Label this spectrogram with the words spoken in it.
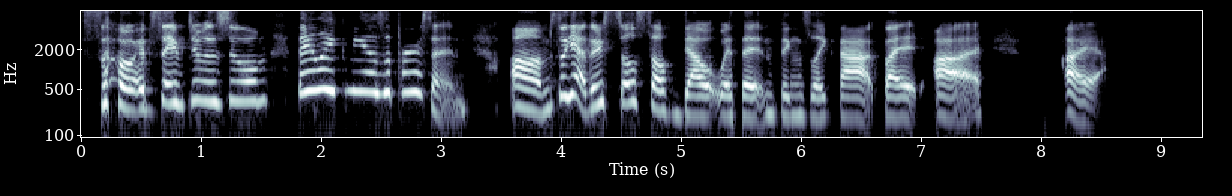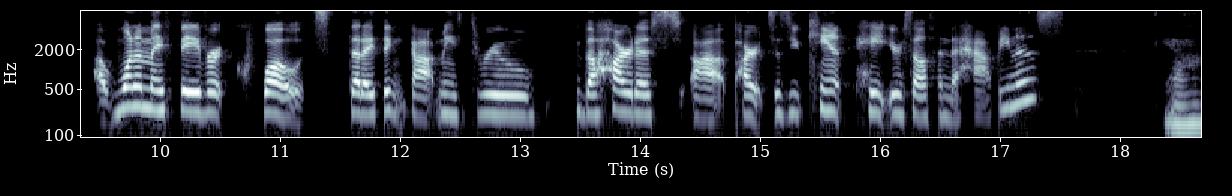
so it's safe to assume they like me as a person. Um, so yeah, there's still self-doubt with it and things like that. But uh, I, uh, one of my favorite quotes that I think got me through the hardest uh, parts is you can't hate yourself into happiness. Yeah.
